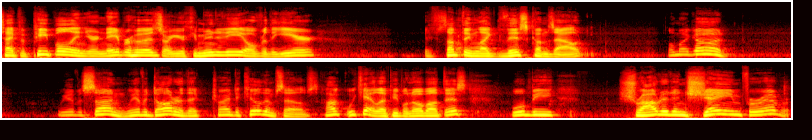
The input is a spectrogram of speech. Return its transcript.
type of people in your neighborhoods or your community over the year. If something like this comes out, oh my God, we have a son, we have a daughter that tried to kill themselves. How we can't let people know about this. We'll be shrouded in shame forever.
